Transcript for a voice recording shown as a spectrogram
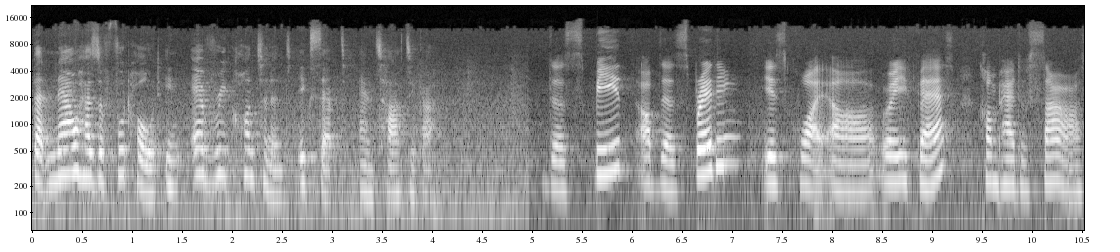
that now has a foothold in every continent except Antarctica. The speed of the spreading is quite uh, very fast compared to SARS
